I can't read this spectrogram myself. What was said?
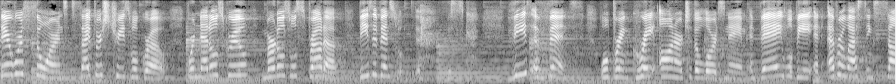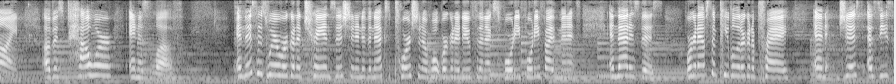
there were thorns, cypress trees will grow. Where nettles grew, myrtles will sprout up. These events will, this is good. These events will bring great honor to the Lord's name, and they will be an everlasting sign of his power and his love. And this is where we're going to transition into the next portion of what we're going to do for the next 40, 45 minutes. And that is this we're going to have some people that are going to pray. And just as these,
